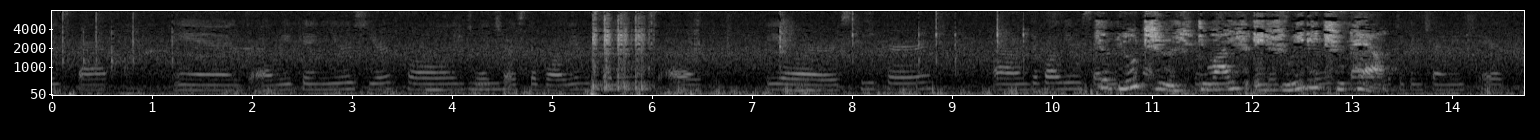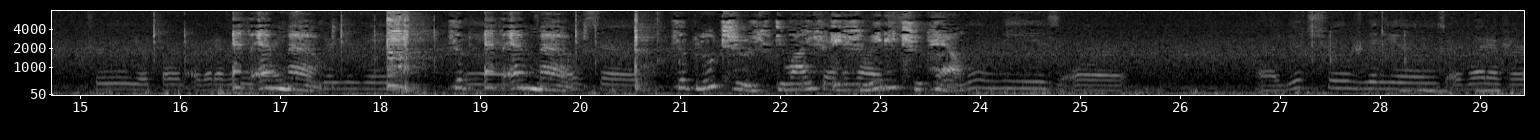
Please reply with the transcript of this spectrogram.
used that. And um, you can use your phone to adjust the volume settings of your speaker. Um, the volume settings. The Bluetooth device is ready to pair. You can change it through your phone or whatever FM mode. The FM mode. The Bluetooth device is ready to pair. movies or uh, YouTube videos or whatever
